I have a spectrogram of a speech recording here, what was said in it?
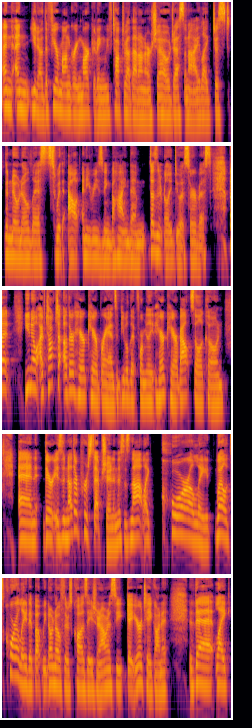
And and you know, the fear-mongering marketing, we've talked about that on our show, Jess and I, like just the no-no lists without any reasoning behind them doesn't really do a service. But, you know, I've talked to other hair care brands and people that formulate hair care about silicone, and there is another perception and this is not like correlate well it's correlated but we don't know if there's causation i want to see get your take on it that like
